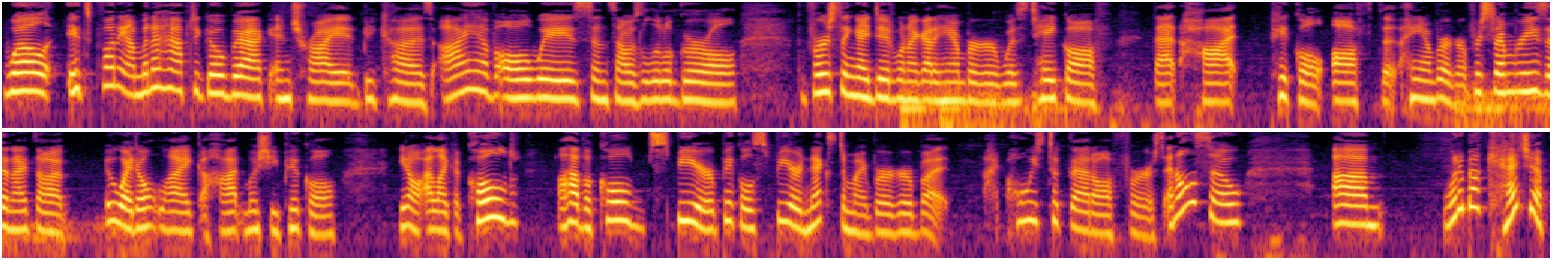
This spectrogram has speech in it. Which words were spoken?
Well, it's funny. I'm going to have to go back and try it because I have always, since I was a little girl, the first thing I did when I got a hamburger was take off that hot pickle off the hamburger. For some reason, I thought, "Ooh, I don't like a hot mushy pickle." You know, I like a cold. I'll have a cold spear, pickle spear next to my burger, but I always took that off first. And also, um, what about ketchup?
